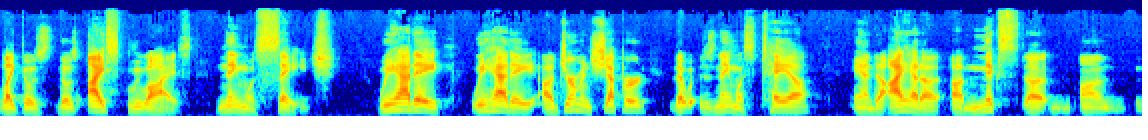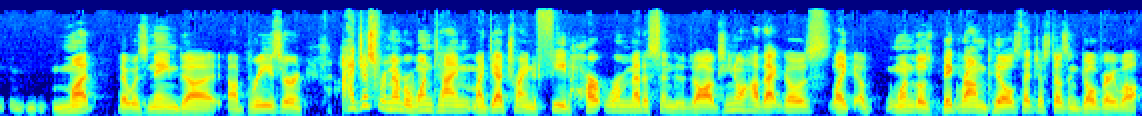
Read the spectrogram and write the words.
like those, those ice blue eyes. Name was Sage. We had a, we had a, a German Shepherd that his name was Taya, and uh, I had a, a mixed uh, um, mutt that was named uh, Breezer. I just remember one time my dad trying to feed heartworm medicine to the dogs. You know how that goes? Like a, one of those big round pills, that just doesn't go very well.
